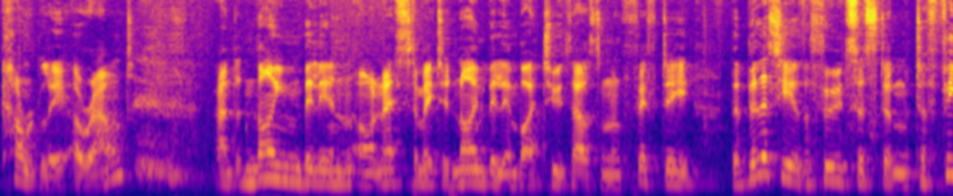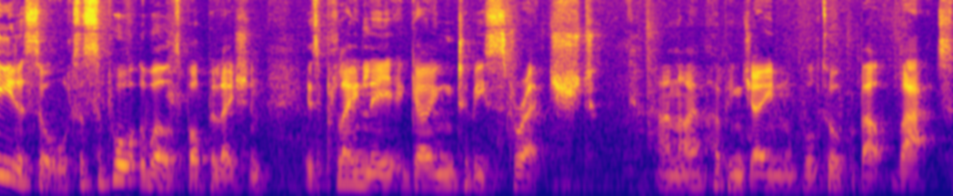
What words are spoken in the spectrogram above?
currently around, and 9 billion, or an estimated 9 billion by 2050, the ability of the food system to feed us all, to support the world's population, is plainly going to be stretched. And I'm hoping Jane will talk about that.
